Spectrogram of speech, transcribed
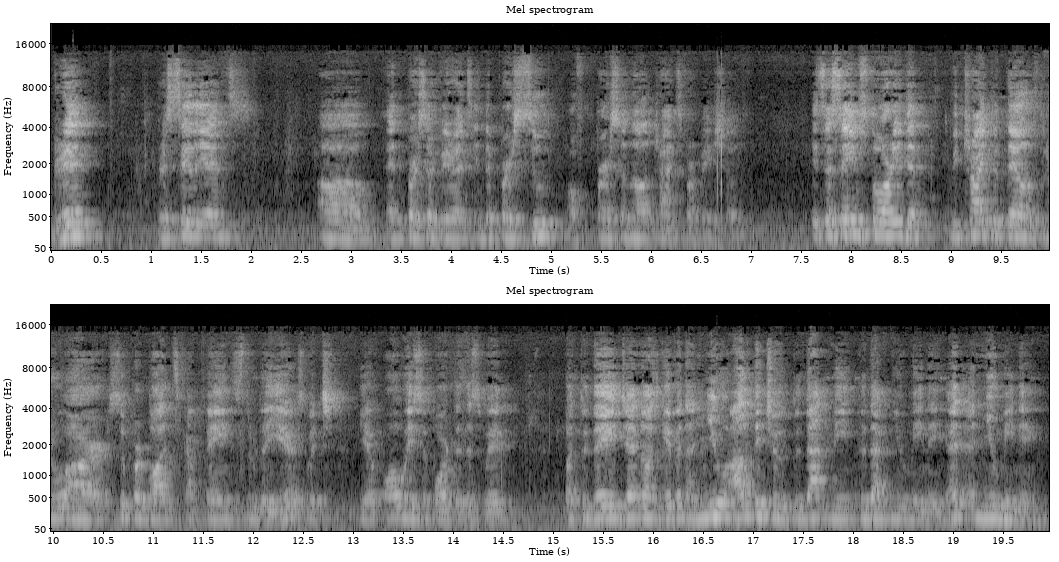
grit, resilience, um, and perseverance in the pursuit of personal transformation. It's the same story that we try to tell through our Super Bonds campaigns through the years, which you have always supported us with. But today, Geno has given a new altitude to that me- to that new meaning and a new meaning.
